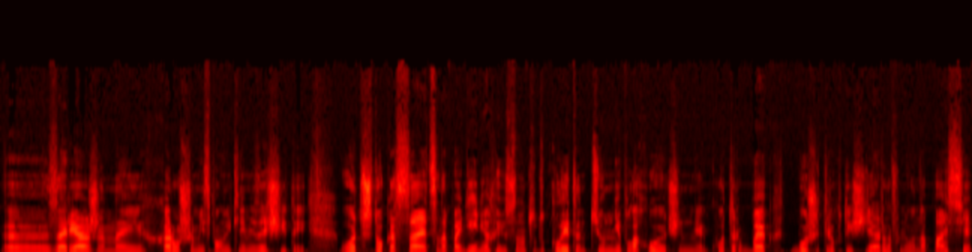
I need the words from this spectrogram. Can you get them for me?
э, заряженной хорошими исполнителями защитой. Вот, что касается нападения Хьюстона, тут Клейтон Тюн неплохой очень квотербек, больше 3000 ярдов у него на пассе,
